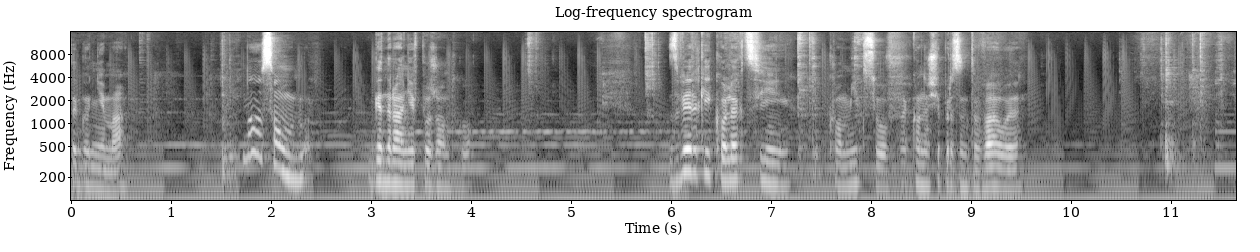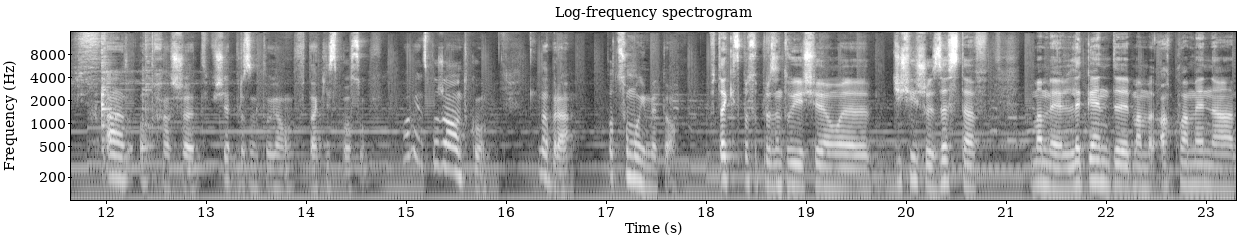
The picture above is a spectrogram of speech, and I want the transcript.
tego nie ma. No, są generalnie w porządku. Z wielkiej kolekcji komiksów, jak one się prezentowały. a od Hachette się prezentują w taki sposób. No więc w porządku. Dobra, podsumujmy to. W taki sposób prezentuje się e, dzisiejszy zestaw. Mamy legendy, mamy Aquamena,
